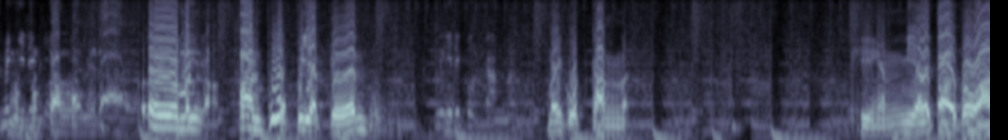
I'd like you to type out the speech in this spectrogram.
ไม่เหมือคิดนได้มันกกันดอะไรไม่ได้อะเออมัน อ่อนพวกเปียกเกิน ไม่คิดได้กดกันนะไม่กดกันอะโอเคงั้นมีอะไรต่อยปะวะ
